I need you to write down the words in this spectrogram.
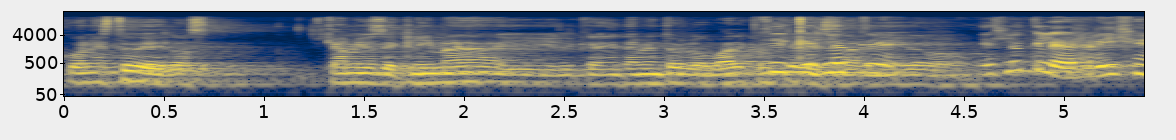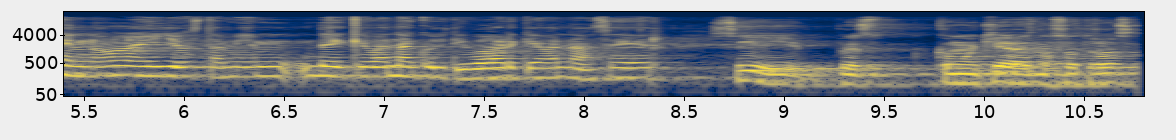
con esto de los cambios de clima y el calentamiento global, creo que, es lo que es lo que les rige, ¿no? A ellos también de qué van a cultivar, qué van a hacer. Sí, pues como quieras, nosotros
